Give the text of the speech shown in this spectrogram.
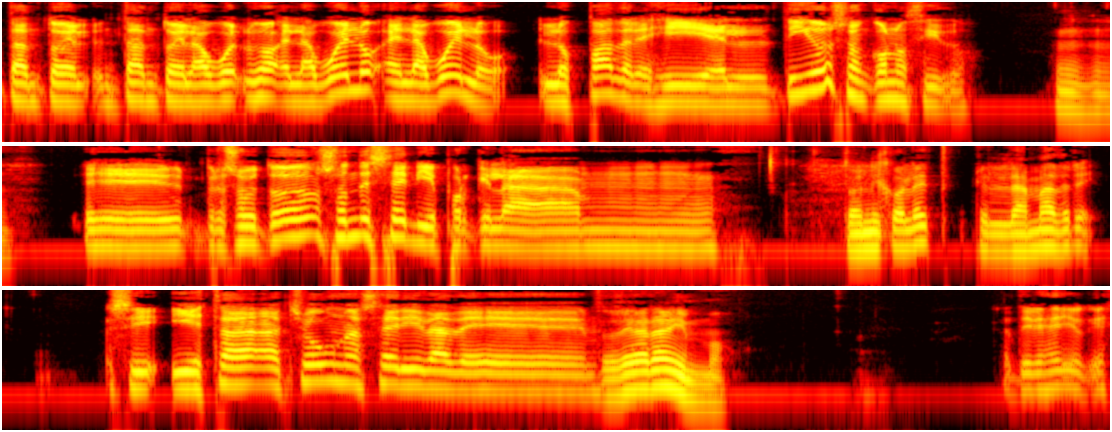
tanto el tanto el abuelo, no, el abuelo, el abuelo, los padres y el tío son conocidos. Eh, pero sobre todo son de series porque la mm, Tony Colette, que es la madre. sí y esta ha hecho una serie la de digo ahora mismo. ¿la tienes ahí o qué?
